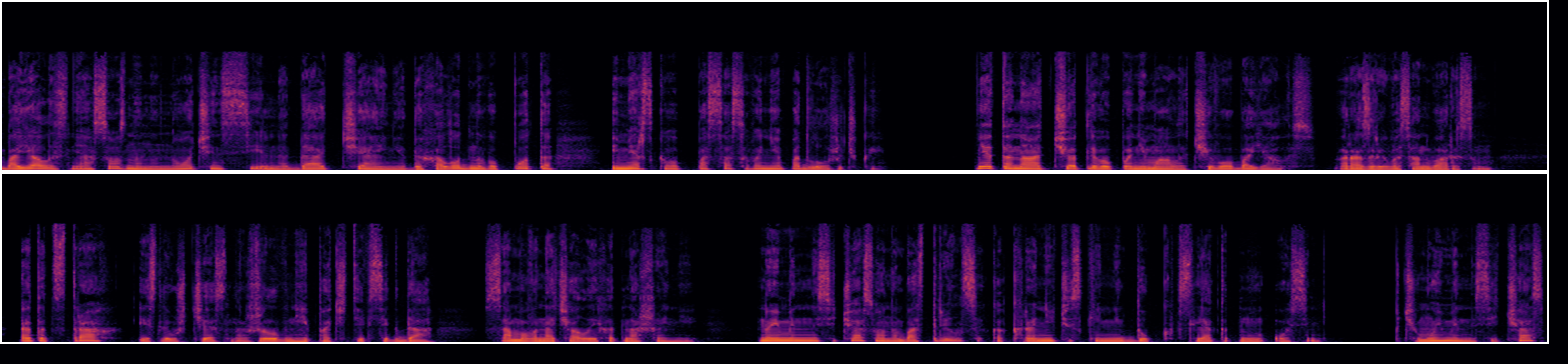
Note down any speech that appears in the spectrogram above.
Боялась неосознанно, но очень сильно, до отчаяния, до холодного пота и мерзкого посасывания под ложечкой. Нет, она отчетливо понимала, чего боялась. Разрыва с Анваресом. Этот страх, если уж честно, жил в ней почти всегда, с самого начала их отношений. Но именно сейчас он обострился, как хронический недуг в слякотную осень. Почему именно сейчас,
